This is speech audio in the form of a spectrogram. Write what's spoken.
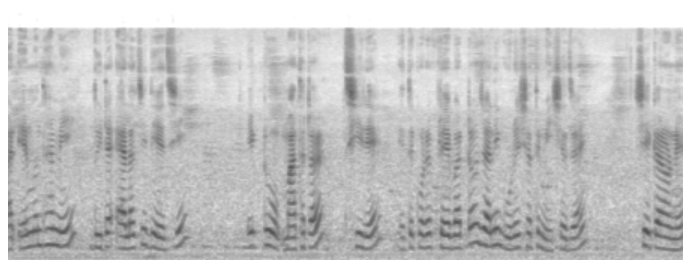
আর এর মধ্যে আমি দুইটা এলাচি দিয়েছি। একটু মাথাটা ছিঁড়ে, এতে করে ফ্লেভারটাও জানি গুড়ের সাথে মিশে যায়। সে কারণে।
